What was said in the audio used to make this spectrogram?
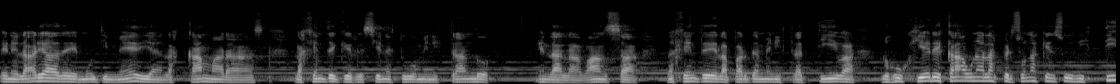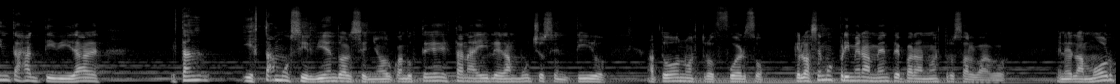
en el área de multimedia, en las cámaras, la gente que recién estuvo ministrando en la alabanza, la gente de la parte administrativa, los ujieres, cada una de las personas que en sus distintas actividades están y estamos sirviendo al Señor. Cuando ustedes están ahí le dan mucho sentido a todo nuestro esfuerzo, que lo hacemos primeramente para nuestro Salvador, en el amor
